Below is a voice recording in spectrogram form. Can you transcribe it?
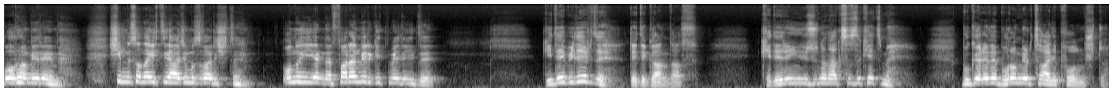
Boromir'im, şimdi sana ihtiyacımız var işte. Onun yerine Faramir gitmeliydi. Gidebilirdi, dedi Gandalf. Kederin yüzünden haksızlık etme. Bu göreve Boromir talip olmuştu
